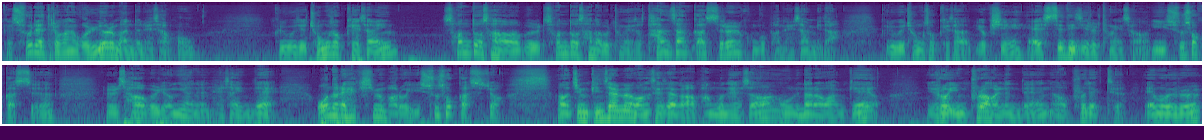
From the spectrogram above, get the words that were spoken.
그 술에 들어가는 원료를 만드는 회사고, 그리고 이제 종속 회사인 선도 사업을 선도 산업을 통해서 탄산가스를 공급하는 회사입니다. 그리고 종속 회사 역시 SDG를 통해서 이 수소가스를 사업을 영위하는 회사인데 오늘의 핵심은 바로 이 수소가스죠. 어, 지금 빈살만 왕세자가 방문해서 우리나라와 함께 여러 인프라 관련된 어, 프로젝트 MOU를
